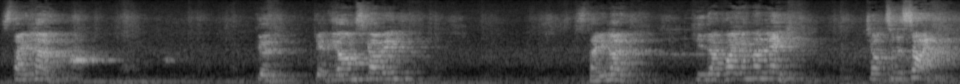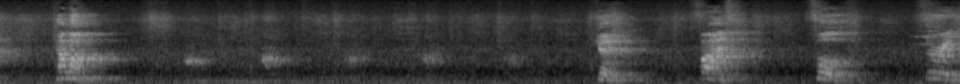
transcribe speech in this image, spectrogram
Stay low. Good. Get the arms going. Stay low. Keep that weight on that leg. Jump to the side. Come on. Good. Five, four, three,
